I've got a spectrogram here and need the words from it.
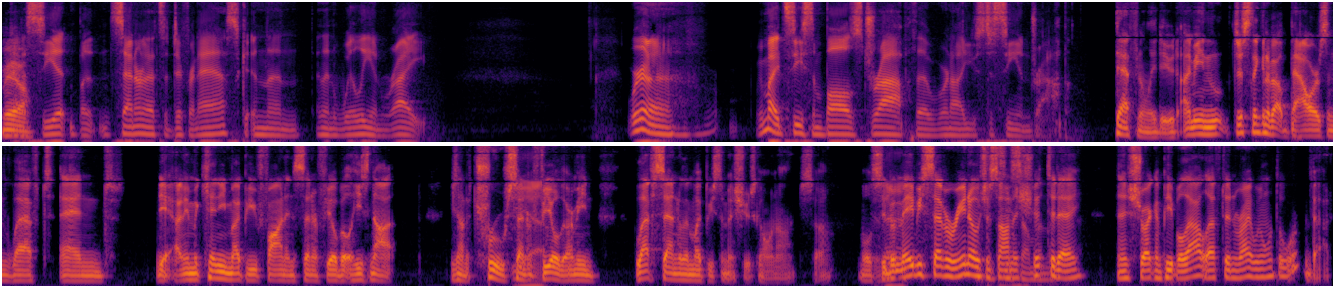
I Yeah. gotta see it, but in center that's a different ask, and then and then Willie and right. We're gonna we might see some balls drop that we're not used to seeing drop. Definitely, dude. I mean, just thinking about Bauers and left, and yeah, I mean McKinney might be fine in center field, but he's not. He's not a true center Yeah. fielder. I mean, left center there might be some issues going on, so we'll see. But maybe Severino's just on his shit today and is striking people out left and right. We don't have to worry about it.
